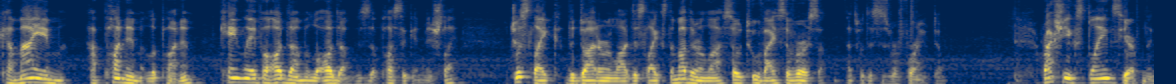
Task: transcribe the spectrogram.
Kamayim hapanim lepanim, Kain lev ha'adam la'adam. This is a pasuk in Mishlei. Just like the daughter-in-law dislikes the mother-in-law, so too vice versa. That's what this is referring to. Rashi explains here from the,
